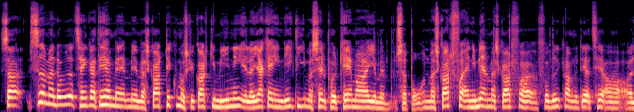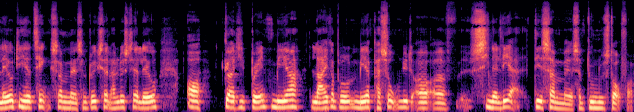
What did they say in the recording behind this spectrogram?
så sidder man derude og tænker, at det her med, med maskot, det kunne måske godt give mening, eller jeg kan egentlig ikke lide mig selv på et kamera, jamen så brug en maskot for animere en maskot for, for vedkommende der til at, at lave de her ting, som, øh, som du ikke selv har lyst til at lave, og gør dit brand mere likable, mere personligt, og, og signalere det, som, øh, som du nu står for.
